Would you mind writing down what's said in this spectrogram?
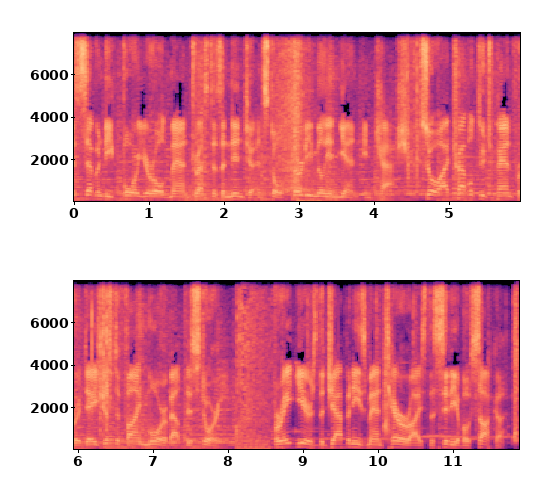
This 74-year-old man dressed as a ninja and stole 30 million yen in cash. So I traveled to Japan for a day just to find more about this story. For eight years, the Japanese man terrorized the city of Osaka.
